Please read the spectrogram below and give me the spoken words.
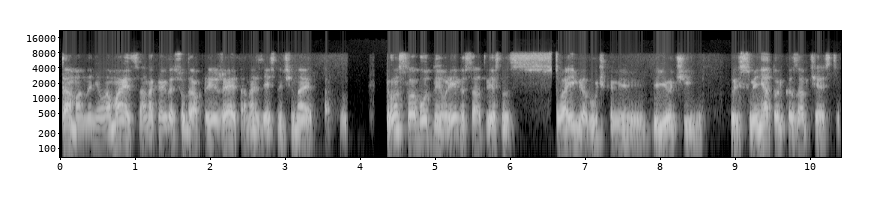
Там она не ломается, она когда сюда приезжает, она здесь начинает так вот. И он в свободное время, соответственно, своими ручками ее чинит. То есть с меня только запчасти,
